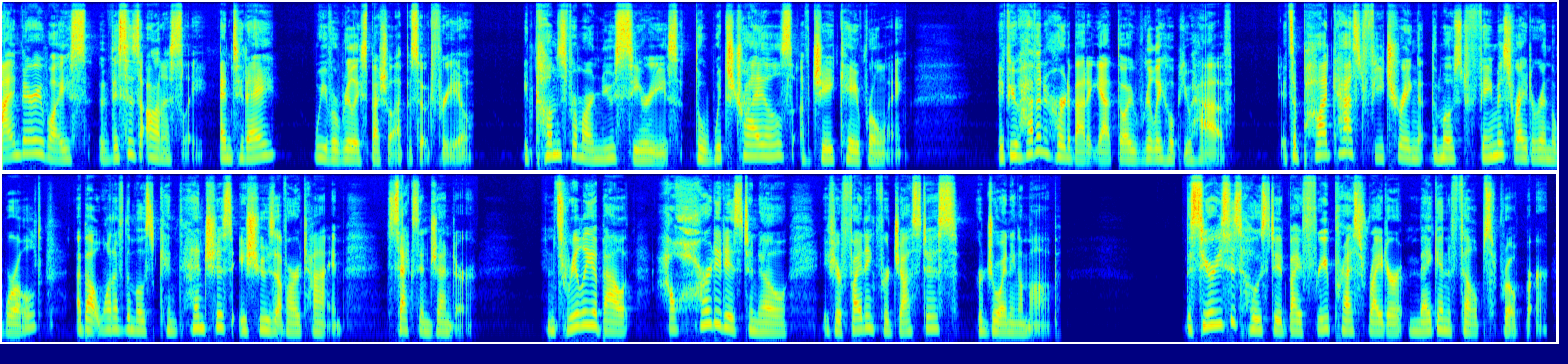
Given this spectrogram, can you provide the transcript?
I'm Bari Weiss. This is Honestly. And today, we have a really special episode for you. It comes from our new series, The Witch Trials of J.K. Rowling. If you haven't heard about it yet, though I really hope you have, it's a podcast featuring the most famous writer in the world about one of the most contentious issues of our time sex and gender. And it's really about how hard it is to know if you're fighting for justice or joining a mob. The series is hosted by Free Press writer Megan Phelps Roper.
